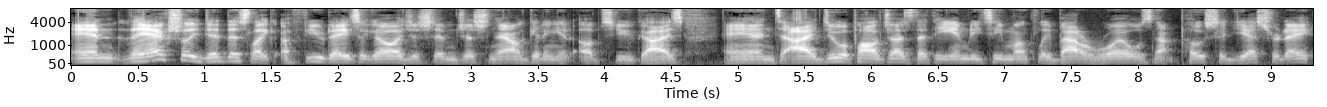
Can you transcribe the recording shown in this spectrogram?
And they actually did this like a few days ago. I just am just now getting it up to you guys, and I do apologize that the MDT Monthly Battle Royal was not posted yesterday,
